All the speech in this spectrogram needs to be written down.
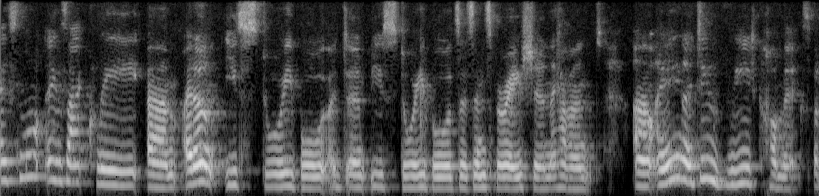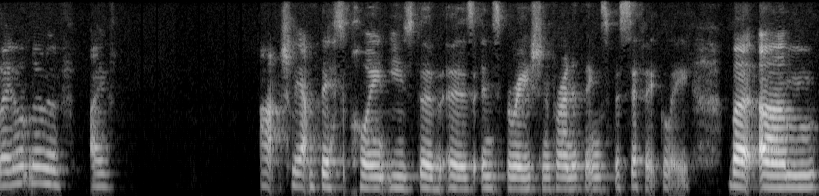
It's not exactly. Um, I don't use storyboard. I don't use storyboards as inspiration. I haven't. Uh, I mean, I do read comics, but I don't know if I've actually at this point used them as inspiration for anything specifically. But um,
